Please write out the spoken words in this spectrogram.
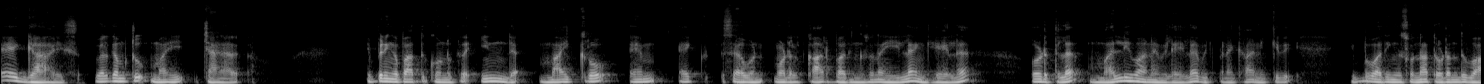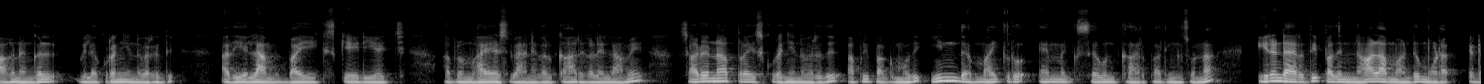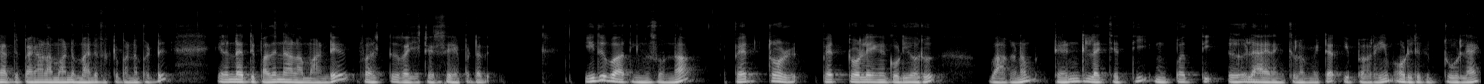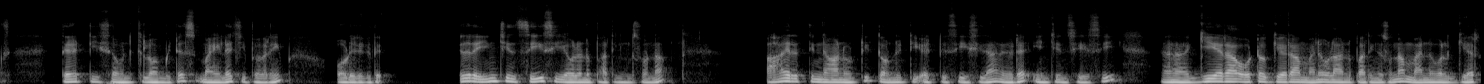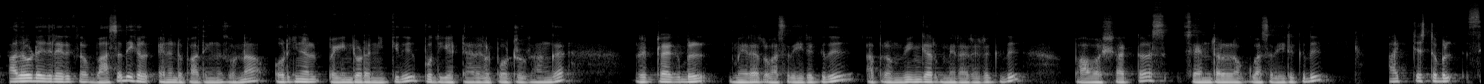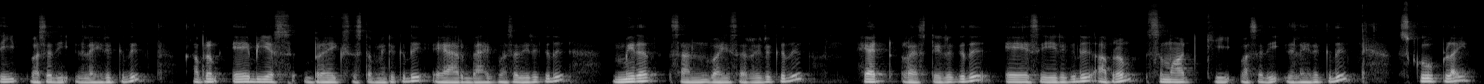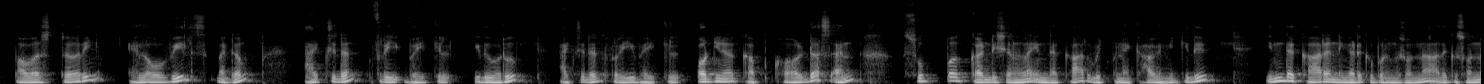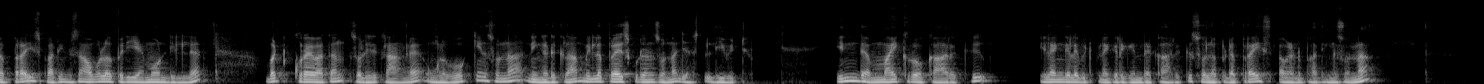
Hey guys welcome to my channel இப்போ நீங்கள் பார்த்து கொண்டிருக்கிற இந்த micro MX seven model car பார்த்திங்க சொன்னால் இலங்கையில் ஒரு இடத்துல மலிவான விலையில் விற்பனைக்காக நிற்கிது இப்போ பார்த்தீங்க சொன்னால் தொடர்ந்து வாகனங்கள் விலை குறைஞ்சின்னு வருது. அது எல்லாமே பைக்ஸ் கேடிஹெச் அப்புறம் ஹையர்ஸ் வேனுகள் கார்கள் எல்லாமே சடனாக ப்ரைஸ் குறைஞ்சின்னு வருது. அப்படி பார்க்கும்போது இந்த மைக்ரோ எம்எக்ஸ் செவன் கார் பார்த்தீங்கன்னு சொன்னால் இரண்டாயிரத்தி பதினாலாம் ஆண்டு மாடல் இரண்டாயிரத்தி பதினாலாம் ஆண்டு மேனுஃபேக்சர் பண்ணப்பட்டு இரண்டாயிரத்தி பதினாலாம் ஆண்டு ஃபஸ்ட்டு ரெஜிஸ்டர் செய்யப்பட்டது. இது பார்த்திங்கன்னு சொன்னால் பெட்ரோல் பெட்ரோல் இயங்கக்கூடிய ஒரு வாகனம் ரெண்டு லட்சத்தி முப்பத்தி ஏழாயிரம் கிலோமீட்டர் இப்போ வரையும் ஓடி இருக்குது two lakhs thirty seven kilometres mileage இப்போ வரையும் ஓடி இருக்குது இதில் இன்ஜின் சிசி எவ்வளோன்னு பார்த்தீங்கன்னு சொன்னால் ஆயிரத்தி நானூற்றி தொண்ணூற்றி எட்டு சிசி தான் இதோட இன்ஜின் சிசி கியரா ஓட்டோ கியரா மனுவலான்னு பார்த்தீங்கன்னு சொன்னால் மனுவல் கியர் அதோட இதில் இருக்கிற வசதிகள் என்னென்னு பார்த்தீங்கன்னு சொன்னால் ஒரிஜினல் பெயிண்டோட நிற்கிது புதிய டயர்கள் போட்டிருக்காங்க. ரிட்ராகபிள் மிரர் வசதி இருக்குது அப்புறம் விங்கர் மிரர் இருக்குது பவர் ஷட்டர்ஸ் சென்ட்ரல் லாக் வசதி இருக்குது அட்ஜஸ்டபிள் சீட் வசதி இதில் இருக்குது அப்புறம் ஏபிஎஸ் பிரேக் சிஸ்டம் இருக்குது ஏர் பேக் வசதி இருக்குது மிரர் சன்வைசர் இருக்குது ஹெட் ரெஸ்ட் இருக்குது ஏசி இருக்குது அப்புறம் ஸ்மார்ட் கீ வசதி இதில் இருக்குது. Scoop light power steering alloy wheels மற்றும் ஆக்சிடெண்ட் ஃப்ரீ வெஹிக்கிள் இது ஒரு accident free vehicle original cup holders and super கண்டிஷனில் இந்த கார் விற்பனைக்காக நிற்கிது இந்த காரை நீங்கள் எடுக்க போகிறீங்க சொன்னால் அதுக்கு சொன்ன ப்ரைஸ் பார்த்தீங்கன்னா அவ்வளோ பெரிய அமௌண்ட் இல்லை. பட் குறைவாக தான் சொல்லியிருக்கிறாங்க. உங்களுக்கு ஓகேன்னு சொன்னால் நீங்கள் எடுக்கலாம். இல்லை ப்ரைஸ் கூடன்னு சொன்னால் ஜஸ்ட் லீவ் இட் இந்த மைக்ரோ காருக்கு இலங்கையில் விற்பனை கிடைக்கின்ற இந்த காருக்கு சொல்லப்பட்ட ப்ரைஸ் அப்படின்னு பார்த்தீங்க சொன்னால்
